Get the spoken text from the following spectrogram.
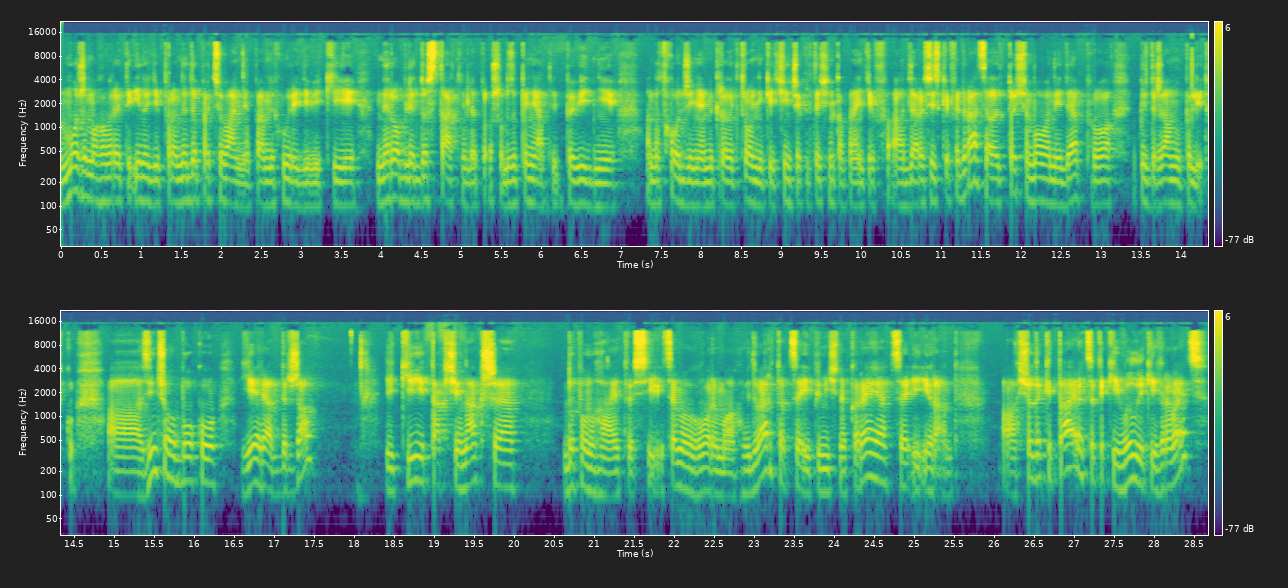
Можемо говорити іноді про недопрацювання певних урядів, які не роблять достатньо для того, щоб зупиняти відповідні надходження мікроелектроніки чи інших критичних компонентів для Російської Федерації, але точно мова не йде про якусь державну політику. З іншого боку, є ряд держав, які так чи інакше допомагають Росії. Це ми говоримо відверто. Це і Північна Корея, це і Іран. А щодо Китаю, це такий великий гравець.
